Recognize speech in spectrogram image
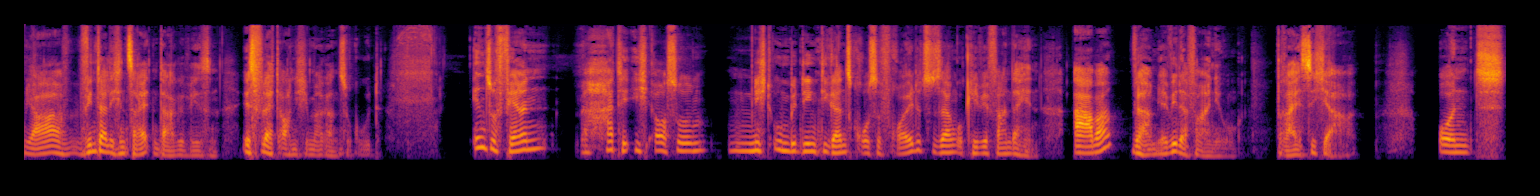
ja, winterlichen Zeiten da gewesen. Ist vielleicht auch nicht immer ganz so gut. Insofern hatte ich auch so nicht unbedingt die ganz große Freude zu sagen, okay, wir fahren dahin. Aber wir haben ja Wiedervereinigung. 30 Jahre. Und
